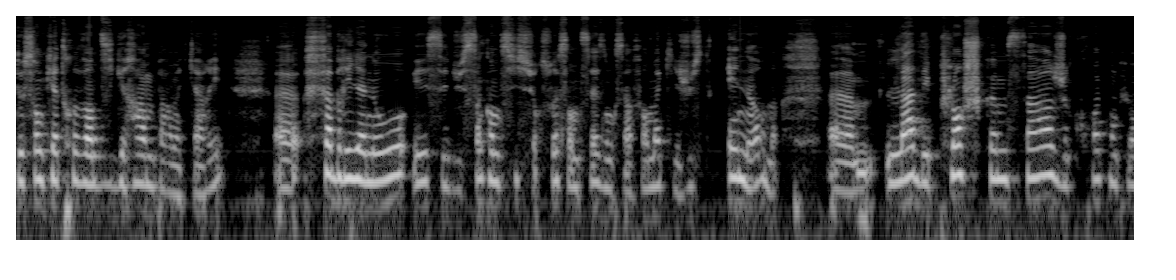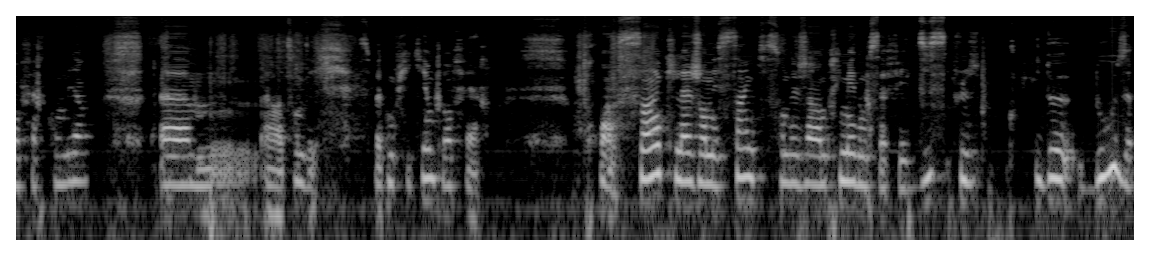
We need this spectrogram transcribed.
290 grammes par mètre carré. Euh, Fabriano, et c'est du 56 sur 76, donc c'est un format qui est juste énorme. Euh, là, des planches comme ça, je crois qu'on peut en faire combien? Alors attendez, c'est pas compliqué, on peut en faire 3, 5. Là, j'en ai 5 qui sont déjà imprimés, donc ça fait 10 plus 2, 12.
